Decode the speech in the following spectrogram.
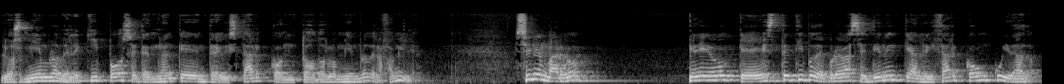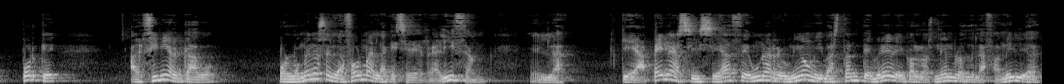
los miembros del equipo se tendrán que entrevistar con todos los miembros de la familia. Sin embargo, creo que este tipo de pruebas se tienen que analizar con cuidado, porque, al fin y al cabo, por lo menos en la forma en la que se realizan, en la que apenas si se hace una reunión y bastante breve con los miembros de la familia,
